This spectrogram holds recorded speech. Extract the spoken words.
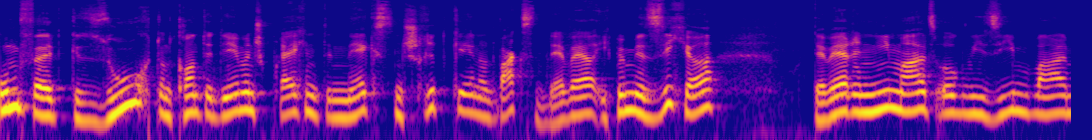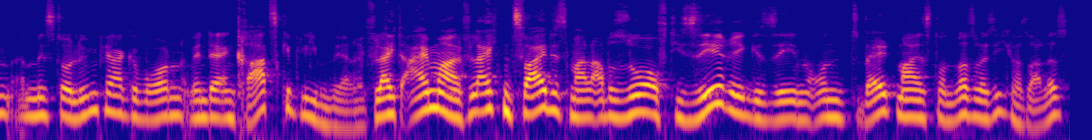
Umfeld gesucht und konnte dementsprechend den nächsten Schritt gehen und wachsen. Der wäre, ich bin mir sicher, der wäre niemals irgendwie siebenmal Mr. Olympia geworden, wenn der in Graz geblieben wäre. Vielleicht einmal, vielleicht ein zweites Mal, aber so auf die Serie gesehen und Weltmeister und was weiß ich was alles.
